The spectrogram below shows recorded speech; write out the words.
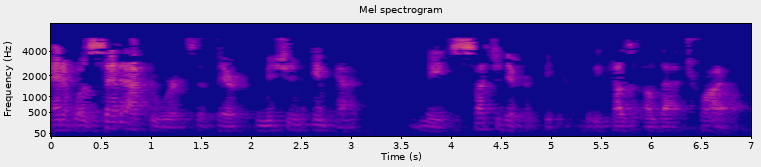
And it was said afterwards that their mission impact made such a difference because of that trial.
